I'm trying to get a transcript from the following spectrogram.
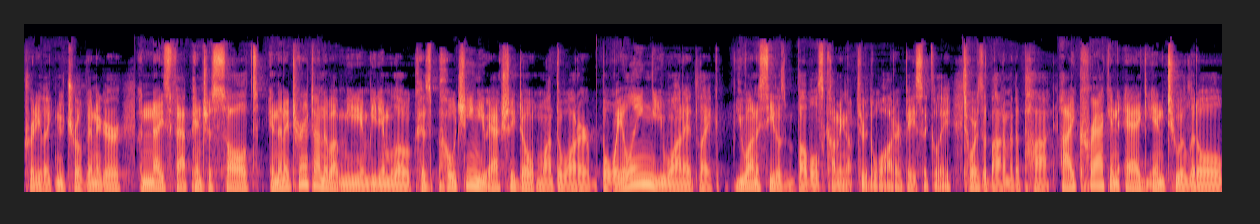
pretty like neutral vinegar, a nice fat pinch of salt. And then I turn it down to about medium, medium low, because poaching, you actually don't want the water boiling. You want it like you want to see those bubbles coming up through the water, basically, towards the bottom of the pot. I crack an egg into a little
